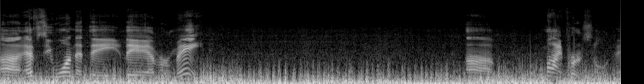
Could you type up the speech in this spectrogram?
uh, FZ1 that they, they ever made. Um, my personal opinion.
